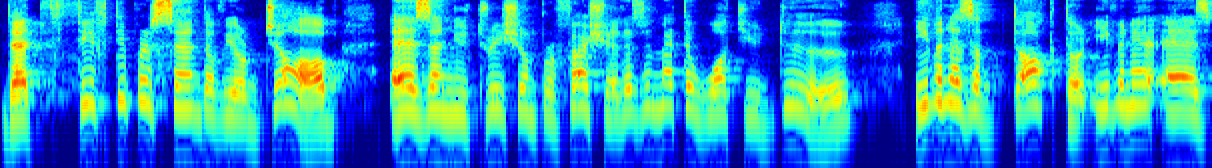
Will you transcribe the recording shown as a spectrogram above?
that 50% of your job as a nutrition professional, doesn't matter what you do, even as a doctor, even as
